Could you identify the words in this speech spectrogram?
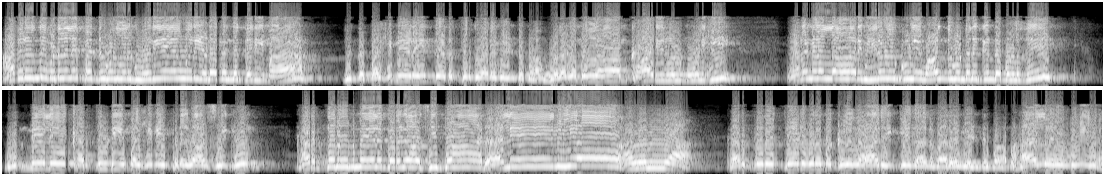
அதிலிருந்து விடுதலை பெற்றுக் கொள்வதற்கு ஒரே ஒரு இடம் என்ன தெரியுமா இந்த மகிமையடைந்த இடத்திற்கு வர வேண்டுமா உலகமெல்லாம் காரிருள் மூழ்கி ஜனங்கள் எல்லாரும் இருளுக்குள்ளே வாழ்ந்து கொண்டிருக்கின்ற பொழுது உண்மையிலே கர்த்தருடைய மகிமை பிரகாசிக்கும் கர்த்தர் உண்மையிலே பிரகாசிப்பார் அலேலியா Hallelujah. கர்த்தரை தேடுகிற மக்கள் எல்லாரும் இங்கேதான் வர. Hallelujah.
